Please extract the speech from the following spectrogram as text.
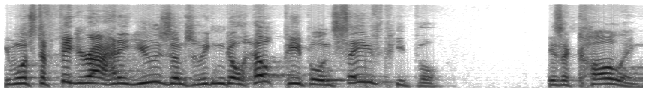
he wants to figure out how to use them so he can go help people and save people. He has a calling.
